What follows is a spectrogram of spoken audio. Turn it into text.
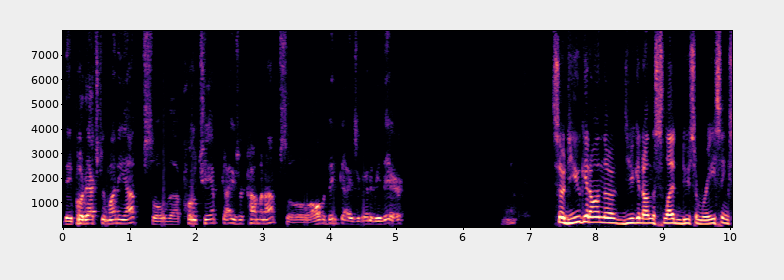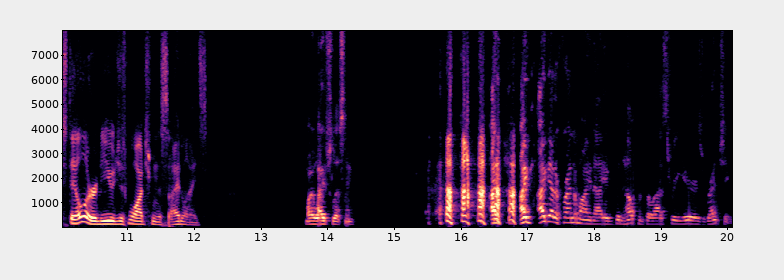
they put extra money up, so the pro champ guys are coming up, so all the big guys are going to be there. Yeah. So do you get on the do you get on the sled and do some racing still, or do you just watch from the sidelines? My wife's listening. I, I, I got a friend of mine I've been helping for the last three years wrenching,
